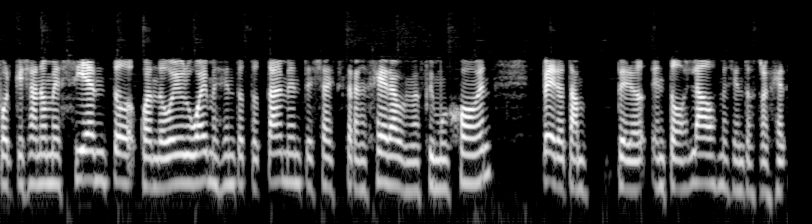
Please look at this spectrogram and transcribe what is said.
porque ya no me siento, cuando voy a Uruguay me siento totalmente ya extranjera, porque me fui muy joven, pero tan, pero en todos lados me siento extranjera.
